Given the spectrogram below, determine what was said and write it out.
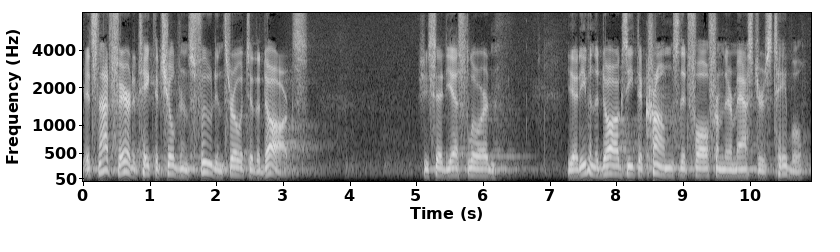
It's not fair to take the children's food and throw it to the dogs. She said, Yes, Lord. Yet even the dogs eat the crumbs that fall from their master's table.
